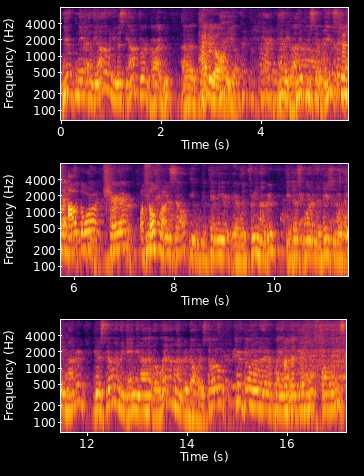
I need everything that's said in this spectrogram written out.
mutiny, and the other one you missed the outdoor garden. Uh, Patio. Patio. Patio. I think you said. You said Just garden. outdoor, chair, or you sofa. yourself. You, you came here uh, with 300. You just won an additional 800. You're still in the game. You now have 1,100 dollars total. You're going over there to play another game while we stay.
